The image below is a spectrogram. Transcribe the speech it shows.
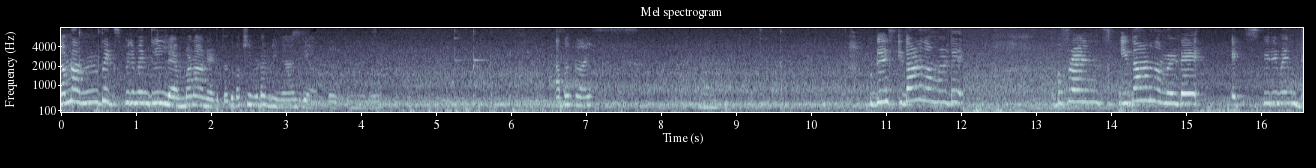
നമ്മൾ അന്നത്തെ എക്സ്പെരിമെന്റിൽ ലെമൺ ആണ് എടുത്തത്. പക്ഷെ ഇവിടെ വിനാഗിരിയാണ് കേട്ടോ എടുക്കുന്നത് അപ്പൊ ഗൈസ് ഗൈസ് ഇതാണ് നമ്മളുടെ അപ്പോൾ ഫ്രണ്ട്സ് ഇതാണ് നമ്മളുടെ എക്സ്പെരിമെന്റ്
